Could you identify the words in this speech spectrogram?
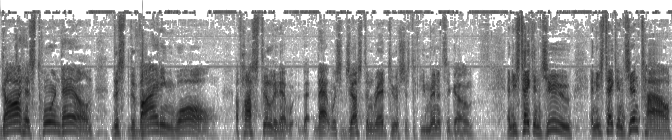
God has torn down this dividing wall of hostility, that, that which Justin read to us just a few minutes ago. And he's taken Jew and he's taken Gentile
